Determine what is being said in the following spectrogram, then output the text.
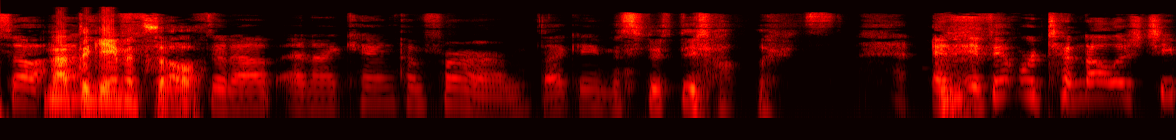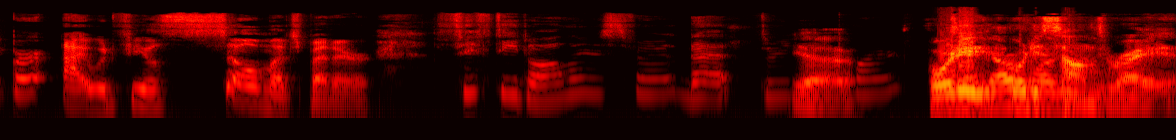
So Not I the game itself. looked it up, and I can confirm that game is fifty dollars. And if it were ten dollars cheaper, I would feel so much better. Fifty dollars for that three Yeah. part? 40, Yeah, 40 sounds was- right.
